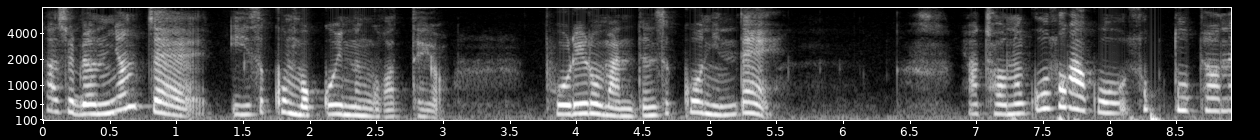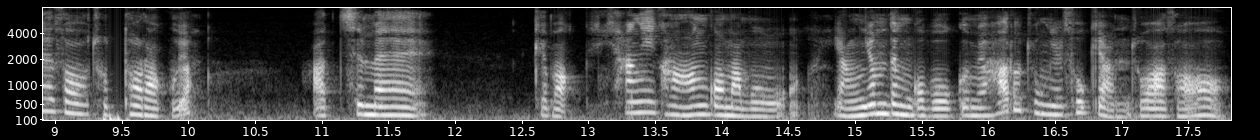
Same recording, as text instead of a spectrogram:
사실 몇 년째 이 스콘 먹고 있는 것 같아요. 보리로 만든 스콘인데, 야, 저는 고소하고 속도 편해서 좋더라고요. 아침에 이렇게 막 향이 강한 거나 뭐 양념된 거 먹으면 하루 종일 속이 안 좋아서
